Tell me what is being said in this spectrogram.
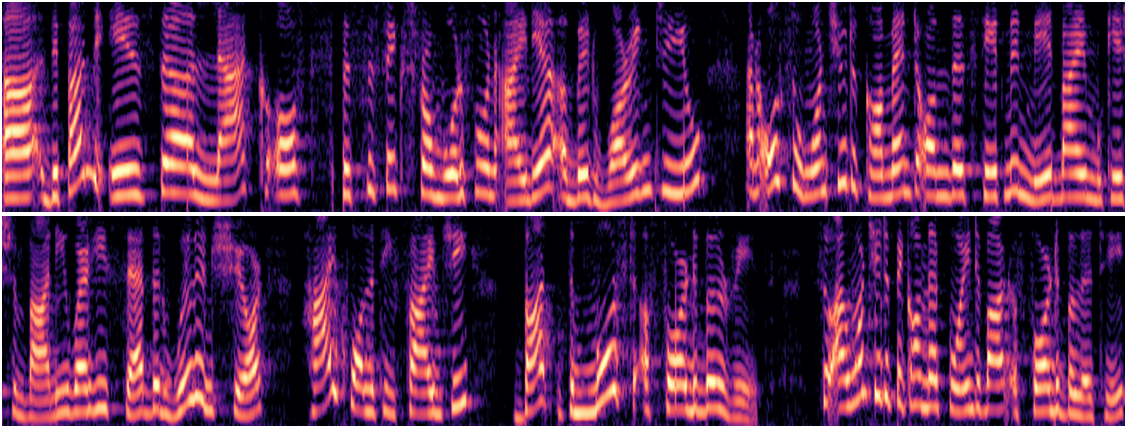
Uh, Dipan, is the lack of specifics from Vodafone Idea a bit worrying to you? And also want you to comment on the statement made by Mukesh Ambani where he said that will ensure high quality 5G but the most affordable rates. So I want you to pick on that point about affordability.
